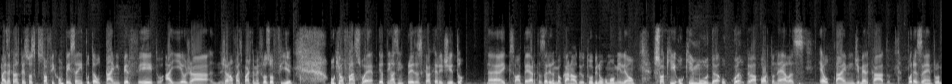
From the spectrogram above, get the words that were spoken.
Mas aquelas pessoas que só ficam pensando em, puta, o timing perfeito, aí eu já, já não faz parte da minha filosofia. O que eu faço é, eu tenho as empresas que eu acredito, né, e que são abertas ali no meu canal do YouTube, no Rumo ao Milhão. Só que o que muda, o quanto eu aporto nelas, é o timing de mercado. Por exemplo,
